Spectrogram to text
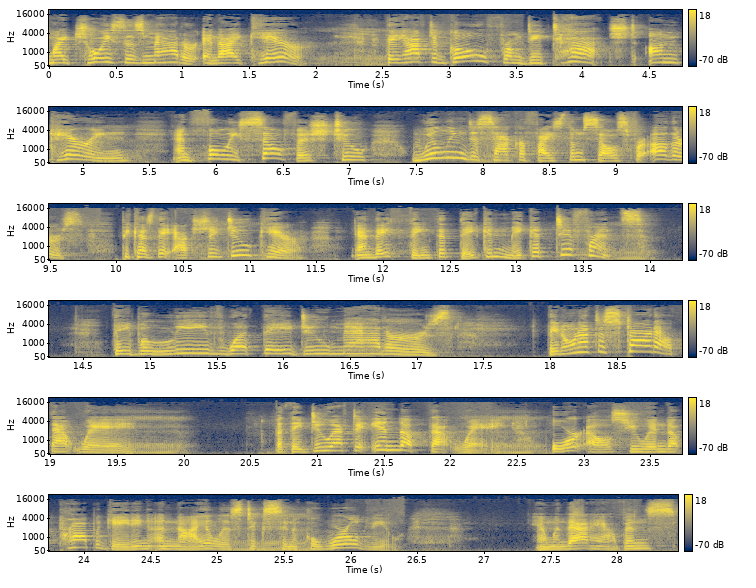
My choices matter and I care. They have to go from detached, uncaring, and fully selfish to willing to sacrifice themselves for others because they actually do care and they think that they can make a difference. They believe what they do matters. They don't have to start out that way, but they do have to end up that way, or else you end up propagating a nihilistic, cynical worldview. And when that happens,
